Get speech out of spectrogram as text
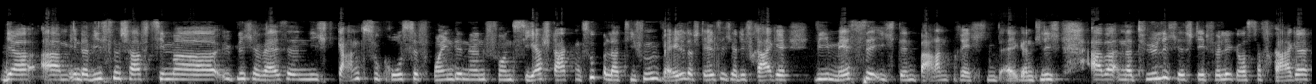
Ja, ähm, in der Wissenschaft sind wir üblicherweise nicht ganz so große Freundinnen von sehr starken Superlativen, weil da stellt sich ja die Frage, wie messe ich denn bahnbrechend eigentlich? Aber natürlich, es steht völlig außer Frage,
